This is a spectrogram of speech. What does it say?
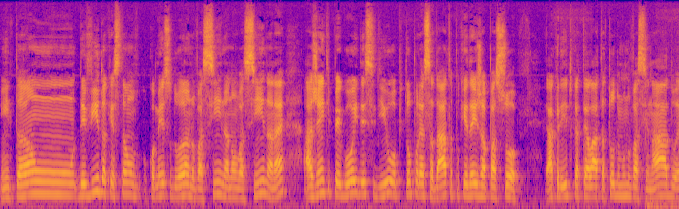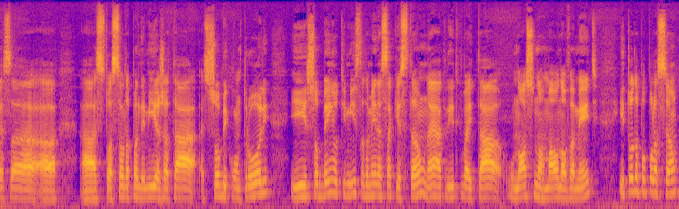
Então, devido à questão começo do ano, vacina, não vacina, né? A gente pegou e decidiu, optou por essa data, porque daí já passou. Acredito que até lá está todo mundo vacinado, essa a, a situação da pandemia já está sob controle e sou bem otimista também nessa questão, né? Acredito que vai estar tá o nosso normal novamente e toda a população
